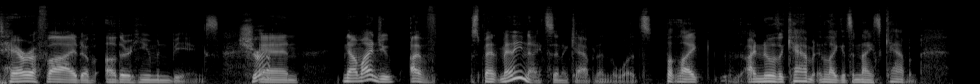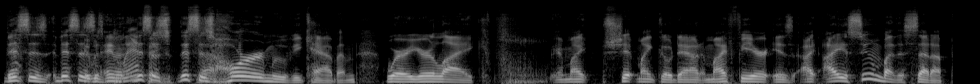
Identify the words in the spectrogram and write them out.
terrified of other human beings. Sure. And now, mind you, I've spent many nights in a cabin in the woods, but like I know the cabin, and like it's a nice cabin. This is this is this is this is horror movie cabin where you're like, it might shit might go down, and my fear is I I assume by the setup.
